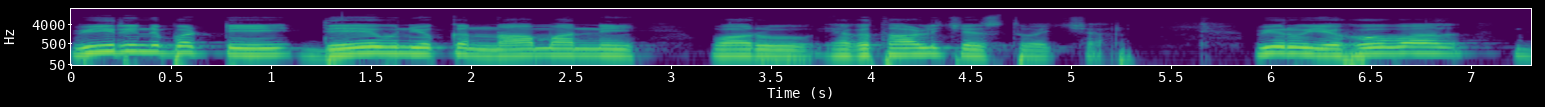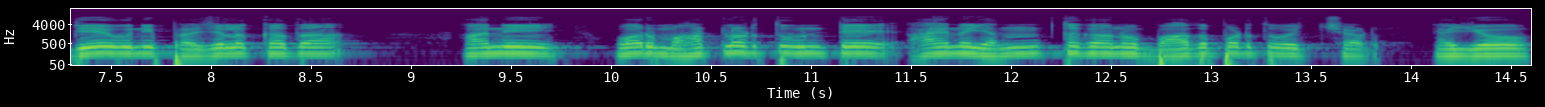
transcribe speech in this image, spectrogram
వీరిని బట్టి దేవుని యొక్క నామాన్ని వారు ఎగతాళి చేస్తూ వచ్చారు. వీరు యహోవా దేవుని ప్రజలు కదా అని వారు మాట్లాడుతూ ఉంటే ఆయన ఎంతగానో బాధపడుతూ వచ్చాడు. అయ్యో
